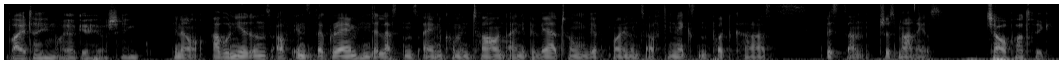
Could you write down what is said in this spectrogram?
weiterhin euer Gehör schenkt. Genau, abonniert uns auf Instagram, hinterlasst uns einen Kommentar und eine Bewertung. Wir freuen uns auf die nächsten Podcasts. Bis dann. Tschüss, Marius. Ciao, Patrick.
